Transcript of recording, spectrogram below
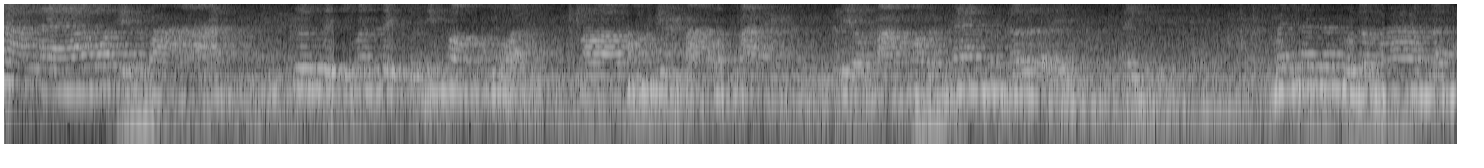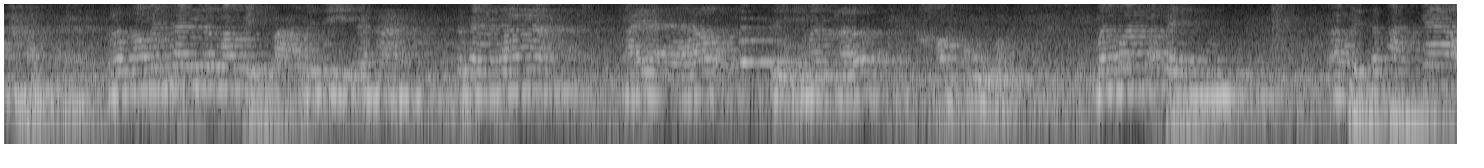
งานแล้วแล้วปิดฝา คือสีมันติดอยู่ที่ขอบขวดพอปิดฝาลงไปเกลียวฟ้าพอมันแห้งมันก็เลยติดไม่ใช่เรื่องคุณภาพนะคะ แล้วก็ไม่ใช่เรื่องว่าปิดฝาไม่ดีนะคะ แสดงว่าใช้แล้วสีมันเลอะขอบขวดไม่ว่าจะเป็น ผลิตภัณฑ์แก้ว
